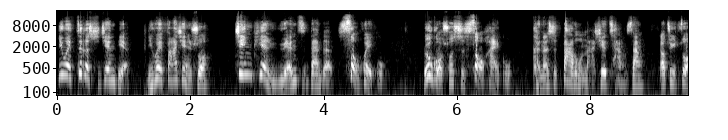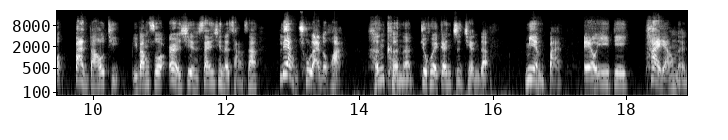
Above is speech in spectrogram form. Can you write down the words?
因为这个时间点你会发现说，晶片原子弹的受惠股。如果说是受害股，可能是大陆哪些厂商要去做半导体，比方说二线、三线的厂商亮出来的话，很可能就会跟之前的面板、LED、太阳能，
